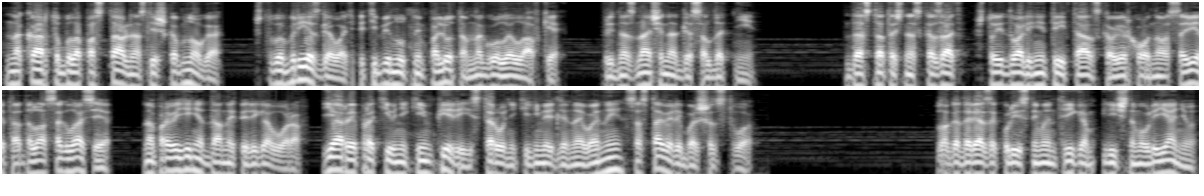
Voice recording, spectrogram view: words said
На карту было поставлено слишком много, чтобы брезговать пятиминутным полетом на голой лавке, предназначенной для солдатни. Достаточно сказать, что едва ли не три Танского Верховного Совета дала согласие на проведение данных переговоров. Ярые противники империи и сторонники немедленной войны составили большинство. Благодаря закулисным интригам и личному влиянию,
